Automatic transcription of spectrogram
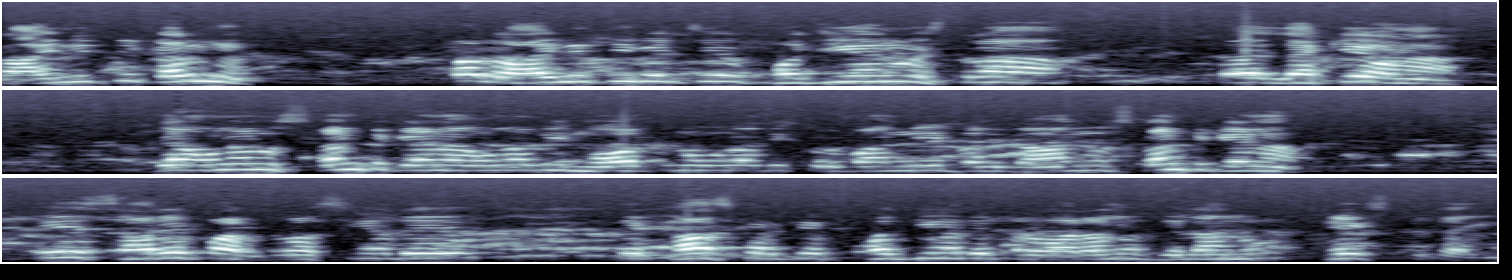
ਰਾਜਨੀਤੀ ਕਰਨ, ਪਰ ਰਾਜਨੀਤੀ ਵਿੱਚ ਫੌਜੀਆਂ ਨੂੰ ਇਸ ਤਰ੍ਹਾਂ ਲੈ ਕੇ ਆਉਣਾ ਜਾਂ ਉਹਨਾਂ ਨੂੰ ਸਟੰਟ ਕਹਿਣਾ, ਉਹਨਾਂ ਦੀ ਮੌਤ ਨੂੰ, ਉਹਨਾਂ ਦੀ ਕੁਰਬਾਨੀ, ਬਲੀਦਾਨ ਨੂੰ ਸਟੰਟ ਕਹਿਣਾ, ਇਹ ਸਾਰੇ ਭਾਰਤ ਵਾਸੀਆਂ ਦੇ ਤੇ ਖਾਸ ਕਰਕੇ ਫੌਜੀਆਂ ਦੇ ਪਰਿਵਾਰਾਂ ਨੂੰ ਦਿਲਾਂ ਨੂੰ ਠੇਸ ਪਹੁੰਚਾਈ।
